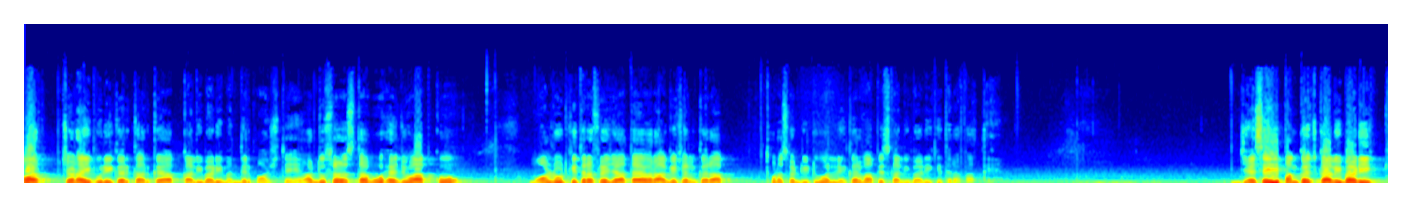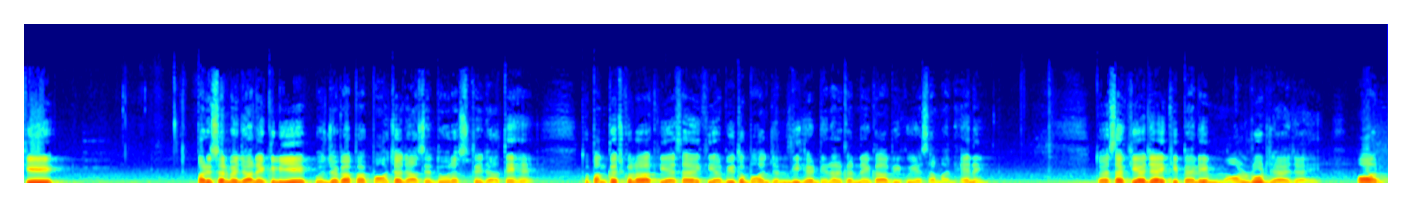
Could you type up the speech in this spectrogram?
और चढ़ाई पूरी कर, करके आप कालीबाड़ी मंदिर पहुँचते हैं और दूसरा रास्ता वो है जो आपको मॉल रोड की तरफ़ ले जाता है और आगे चलकर आप थोड़ा सा डिटूअर लेकर वापस कालीबाड़ी की तरफ़ आते हैं। जैसे ही पंकज कालीबाड़ी के परिसर में जाने के लिए उस जगह पर पहुँचा जहाँ से दो रास्ते जाते हैं तो पंकज को लगा कि ऐसा है कि अभी तो बहुत जल्दी है, डिनर करने का अभी कोई ऐसा मन है नहीं। तो ऐसा किया जाए कि पहले मॉल रोड जाया जाए और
